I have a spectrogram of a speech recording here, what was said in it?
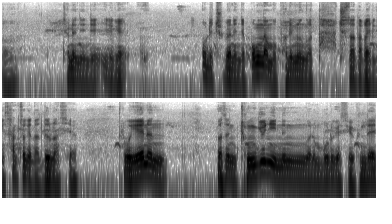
어, 저는 이제 이렇게 우리 주변에 이제 뽕나무 버리는 거 다 주사다가 이렇게 산속에다 넣어놨어요. 그리고 얘는 무슨 종균이 있는 거는 모르겠어요. 근데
